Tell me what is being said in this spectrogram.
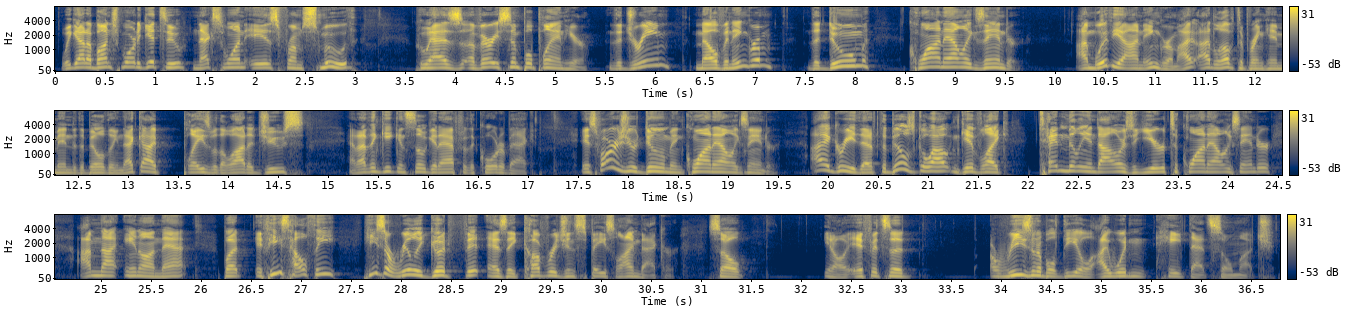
We got a bunch more to get to. Next one is from Smooth, who has a very simple plan here. The Dream, Melvin Ingram. The Doom, Kwon Alexander. I'm with you on Ingram. I, would love to bring him into the building. That guy plays with a lot of juice, and I think he can still get after the quarterback. As far as your Doom and Kwon Alexander, I agree that if the Bills go out and give like $10 million a year to Kwon Alexander, I'm not in on that. But if he's healthy, he's a really good fit as a coverage and space linebacker. So, you know, if it's a a reasonable deal, I wouldn't hate that so much.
